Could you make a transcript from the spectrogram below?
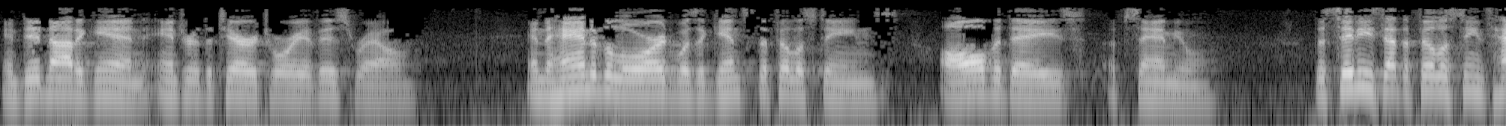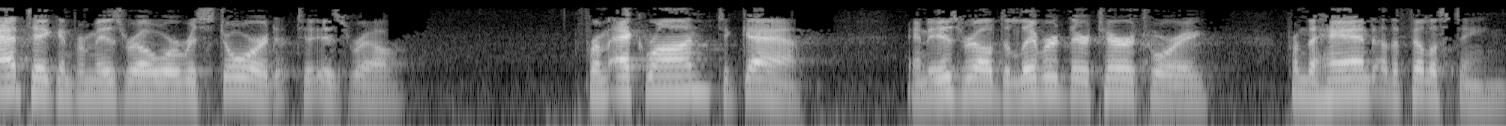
and did not again enter the territory of Israel. And the hand of the Lord was against the Philistines all the days of Samuel. The cities that the Philistines had taken from Israel were restored to Israel. From Ekron to Gath, and Israel delivered their territory from the hand of the Philistines.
